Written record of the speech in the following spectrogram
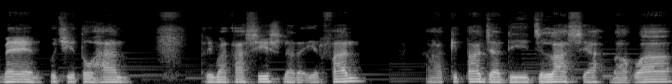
Amin. Puji Tuhan. Terima kasih Saudara Irfan. Ah, kita jadi jelas ya bahwa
